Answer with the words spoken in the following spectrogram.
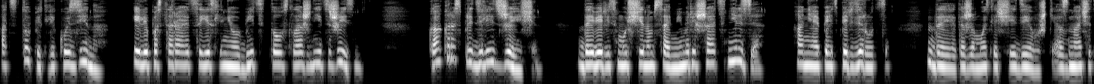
отступит ли кузина или постарается, если не убить, то усложнить жизнь? Как распределить женщин? Доверить мужчинам самим решать нельзя. Они опять передерутся. Да это же мыслящие девушки, а значит,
